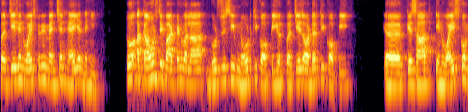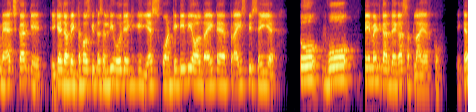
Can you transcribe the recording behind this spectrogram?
परचेज इनवॉइस पे भी मेंशन है या नहीं? तो अकाउंट्स डिपार्टमेंट वाला गुड्स रिसीव नोट की कॉपी और परचेज ऑर्डर की कॉपी के साथ इनवॉइस को मैच करके, ठीक है, जब एक दफ़ा उसकी तसल्ली हो जाएगी कि यस क्वांटिटी भी ऑल राइट है प्राइस भी सही है तो वो पेमेंट कर देगा सप्लायर को, ठीक है?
